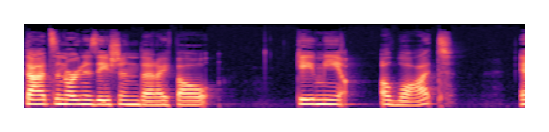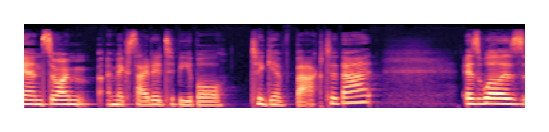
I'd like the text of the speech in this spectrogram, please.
that's an organization that I felt gave me a lot and so I'm I'm excited to be able to give back to that as well as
